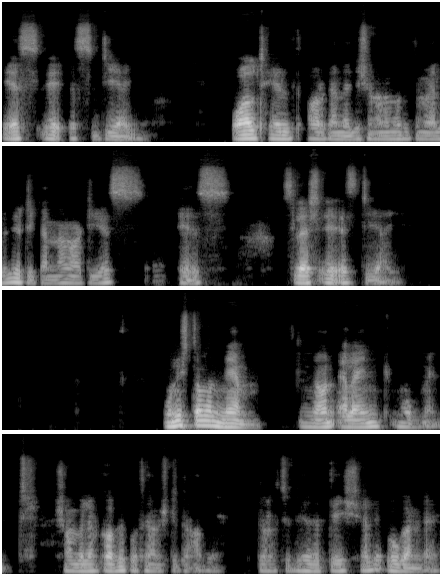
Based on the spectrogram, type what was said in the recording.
এস এস ডিআই ওয়ার্ল্ড হেলথ অর্গানাইজেশন অনুমোদিত ম্যালেরিয়া টিকার নাম আরটিএস এস স্ল্যাশ এএসডিআই উনিশতম ন্যাম নন অ্যালাইন্ড মুভমেন্ট। সম্মেলন কবে কোথায় অনুষ্ঠিত হবে? উত্তর হচ্ছে দুই সালে উগান্ডায়।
